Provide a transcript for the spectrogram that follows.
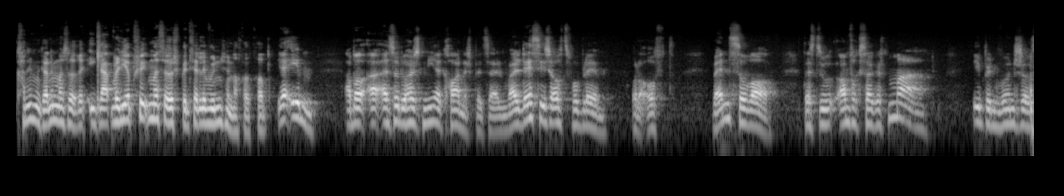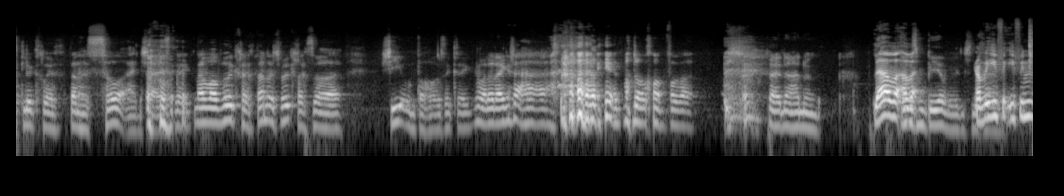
Kann ich mir gar nicht mehr so. Ich glaube, weil ich habe schon immer so spezielle Wünsche nachher gehabt. Ja, eben. Aber äh, also du hast nie keine speziellen, weil das ist oft das Problem. Oder oft. Wenn es so war, dass du einfach gesagt hast, Ma, ich bin wunschlos glücklich, dann hast du so einen Scheiß gekriegt. Dann war wirklich, dann hast du wirklich so eine Skiunterhose gekriegt. Wo du denkst, ah, hätte man doch einfach, keine Ahnung, Ja, aber, aber, dem Bier wünschen. aber ich, ich finde,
